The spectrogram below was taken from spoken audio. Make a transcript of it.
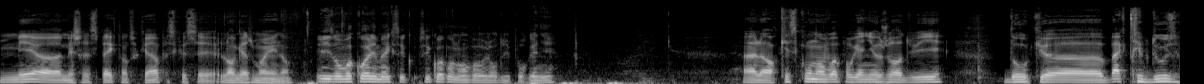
Mais, euh, mais je respecte en tout cas parce que c'est l'engagement est énorme. Et ils envoient quoi les mecs? C'est quoi qu'on envoie aujourd'hui pour gagner? Alors, qu'est-ce qu'on envoie pour gagner aujourd'hui? Donc, back trip 12.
